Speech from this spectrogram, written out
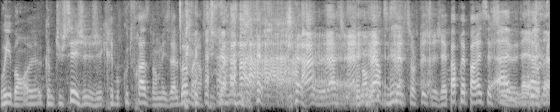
Oui, bon, euh, comme tu sais, j'ai écrit beaucoup de phrases dans mes albums. Alors, si je, m'emmerde, c'est celle sur laquelle je- j'avais pas préparé celle-ci. Ah, euh, merde.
